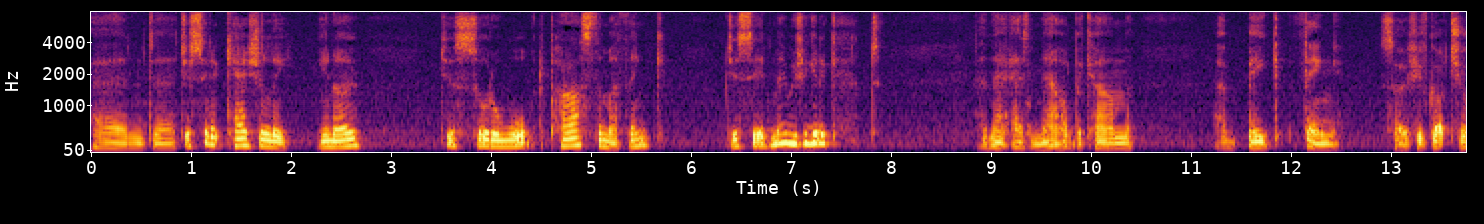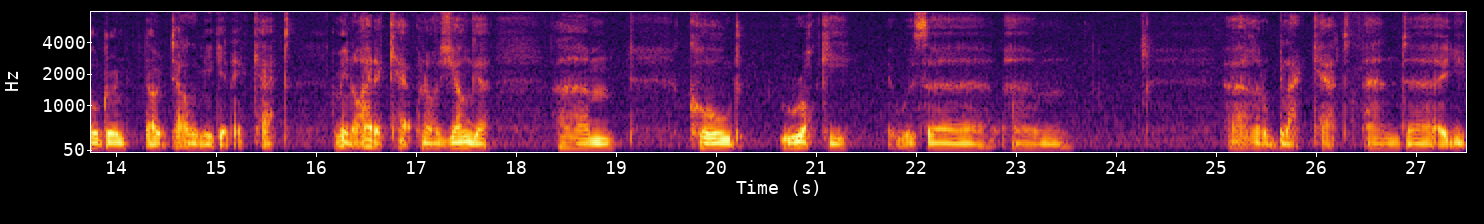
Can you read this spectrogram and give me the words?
And uh, just said it casually, you know. Just sort of walked past them, I think. Just said, maybe we should get a cat. And that has now become a big thing so if you've got children, don't tell them you're getting a cat. I mean, I had a cat when I was younger um, called Rocky. It was a, um, a little black cat, and uh, it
